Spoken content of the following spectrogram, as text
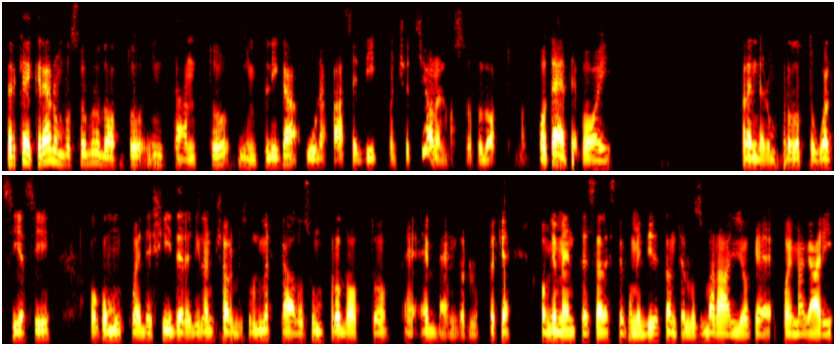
Perché creare un vostro prodotto intanto implica una fase di concezione del vostro prodotto. Non potete poi prendere un prodotto qualsiasi o comunque decidere di lanciarvi sul mercato su un prodotto e, e, venderlo, perché ovviamente sareste come dilettanti allo sbaraglio che poi magari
